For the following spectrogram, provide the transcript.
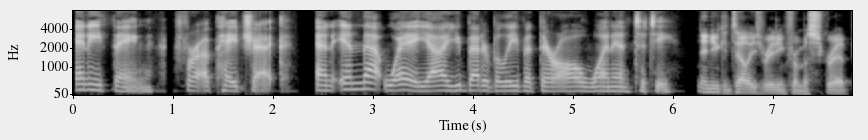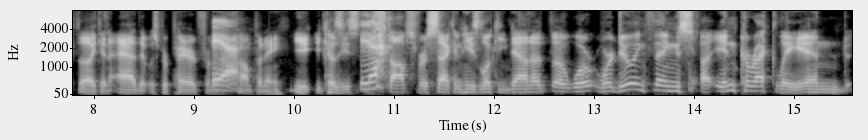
anything for a paycheck. And in that way, yeah, you better believe it. They're all one entity. And you can tell he's reading from a script, like an ad that was prepared from Yeah. that company, you, because Yeah. he stops for a second. He's looking down. At the, we're, we're doing things uh, incorrectly, and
